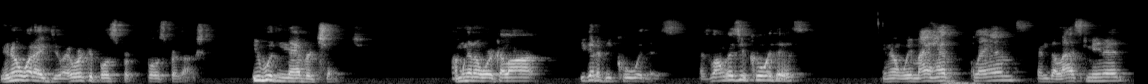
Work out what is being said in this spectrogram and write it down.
You know what I do? I work at post post production. It would never change. I'm gonna work a lot. You gotta be cool with this. As long as you're cool with this, you know, we might have plans and the last minute,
